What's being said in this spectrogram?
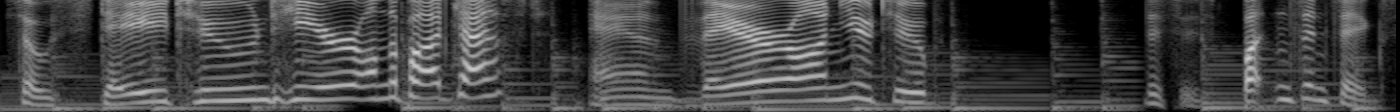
So stay tuned here on the podcast and there on YouTube. This is Buttons and Figs,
